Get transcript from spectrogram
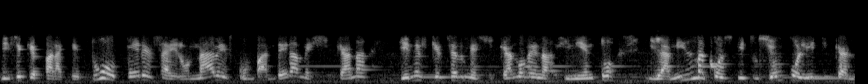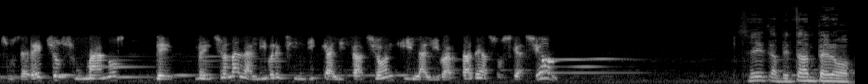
dice que para que tú operes aeronaves con bandera mexicana tienes que ser mexicano de nacimiento y la misma constitución política en sus derechos humanos de, menciona la libre sindicalización y la libertad de asociación. Sí, capitán, pero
